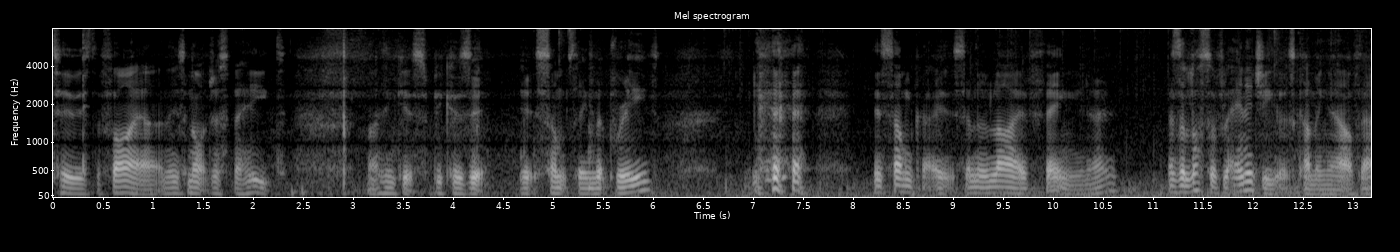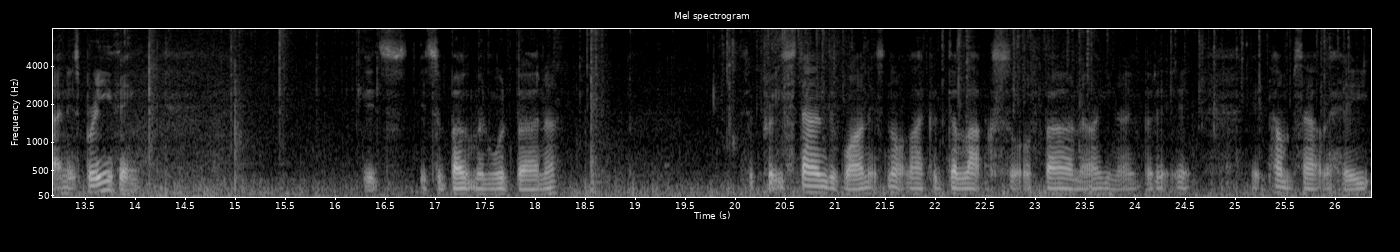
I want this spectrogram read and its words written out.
to is the fire, and it's not just the heat. I think it's because it it's something that breathes. it's some it's an alive thing, you know. There's a lot of energy that's coming out of that, and it's breathing. It's it's a boatman wood burner. Pretty standard one. It's not like a deluxe sort of burner, you know, but it, it, it pumps out the heat.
